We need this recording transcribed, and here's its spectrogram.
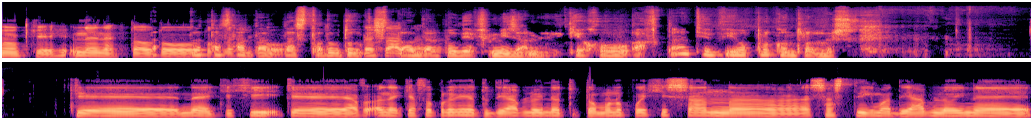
Οκ, okay. ναι, ναι, το, το, τα, το, τα, τα, το, στάνταρ που διαφημίζανε. Και έχω αυτά και δύο Pro Controllers. Και ναι, και, και, ναι, και αυτό που λέγα για τον Diablo είναι ότι το μόνο που έχει σαν, σαν στίγμα Diablo είναι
